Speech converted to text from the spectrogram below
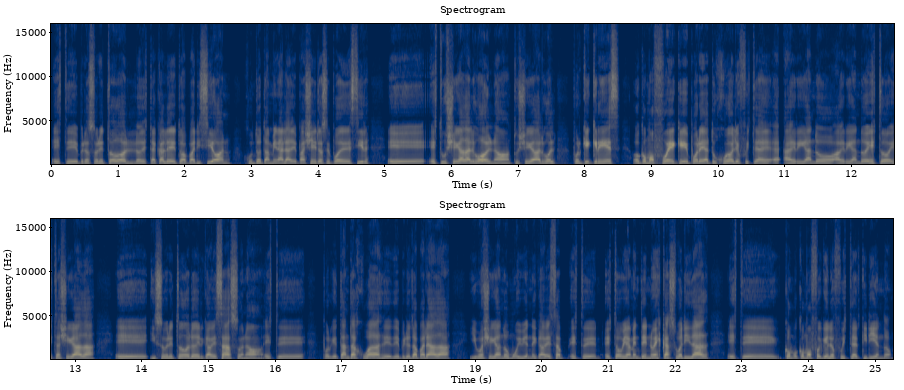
este, pero sobre todo lo destacable de tu aparición, junto también a la de Payero, se puede decir, eh, es tu llegada al gol, ¿no? Tu llegada al gol. ¿Por qué crees o cómo fue que por ahí a tu juego le fuiste agregando, agregando esto, esta llegada? Eh, y sobre todo lo del cabezazo, ¿no? Este, porque tantas jugadas de, de, pelota parada y vos llegando muy bien de cabeza, este, esto obviamente no es casualidad. Este, ¿cómo, ¿Cómo fue que lo fuiste adquiriendo?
